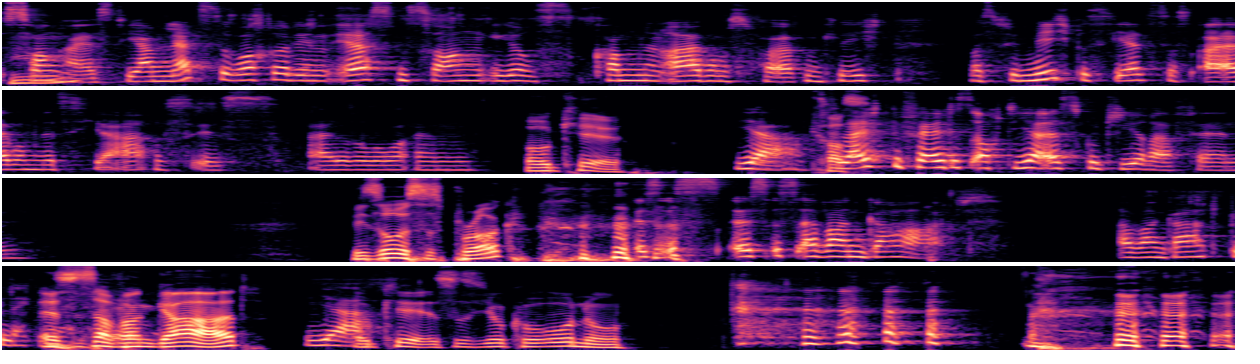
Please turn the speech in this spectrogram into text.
Song mhm. heißt. Die haben letzte Woche den ersten Song ihres kommenden Albums veröffentlicht, was für mich bis jetzt das Album des Jahres ist. Also ähm, okay. Ja, Krass. vielleicht gefällt es auch dir als Gojira-Fan. Wieso ist es Prog? es ist, es ist Avantgarde. Avantgarde Black Es ist Avantgarde? Ja. Okay, es ist Yoko Ono.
